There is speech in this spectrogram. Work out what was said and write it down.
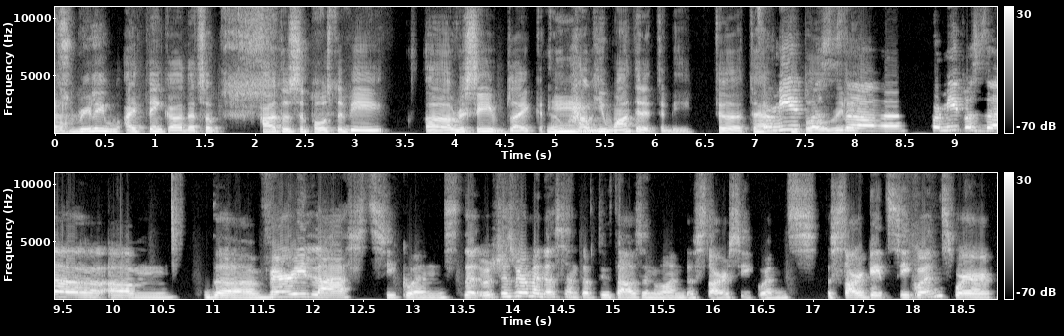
that's really, I think, uh, that's a, how it was supposed to be uh, received. Like uh, Mm. how he wanted it to be. To to have for me it was really. the for me it was the um the very last sequence that which is reminiscent of 2001 the star sequence the stargate sequence where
